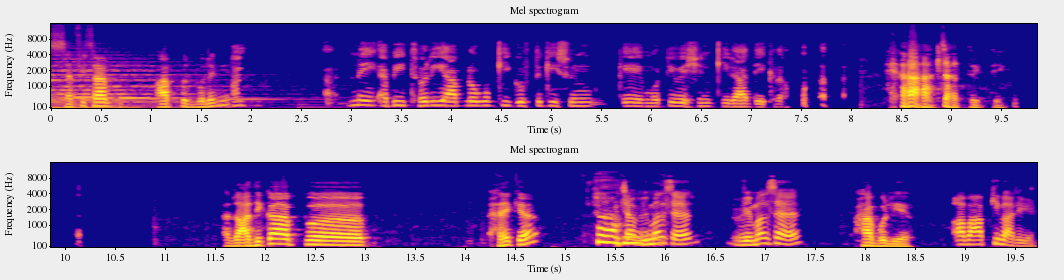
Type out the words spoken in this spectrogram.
सफी साहब आप कुछ बोलेंगे? हाँ। नहीं अभी थोड़ी आप लोगों की गुफ्तगी सुन के मोटिवेशन की राह देख रहा हूँ। अच्छा ठीक ठीक। राधिका आप है क्या? अच्छा विमल सर विमल सर। हाँ बोलिए। अब आपकी बारी है।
